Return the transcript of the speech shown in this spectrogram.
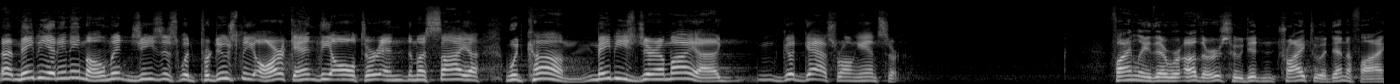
Uh, maybe at any moment, Jesus would produce the ark and the altar, and the Messiah would come. Maybe he's Jeremiah. Good guess, wrong answer. Finally, there were others who didn't try to identify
